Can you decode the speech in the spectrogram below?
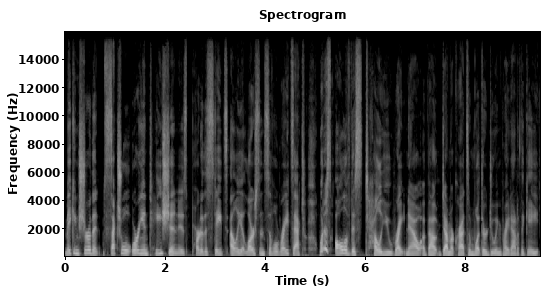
making sure that sexual orientation is part of the state's Elliott Larsen Civil Rights Act. What does all of this tell you right now about Democrats and what they're doing right out of the gate?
